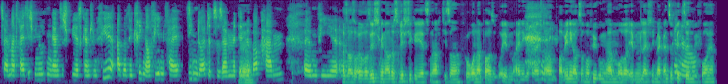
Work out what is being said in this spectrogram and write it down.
zweimal 30 Minuten ganzes Spiel ist ganz schön viel, aber wir kriegen auf jeden Fall sieben Leute zusammen, mit denen ja. wir Bock haben, irgendwie. Ähm, also aus eurer Sicht genau das Richtige jetzt nach dieser Corona-Pause, wo eben einige vielleicht auch ein paar weniger zur Verfügung haben oder eben vielleicht nicht mehr ganz so genau. fit sind wie vorher.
